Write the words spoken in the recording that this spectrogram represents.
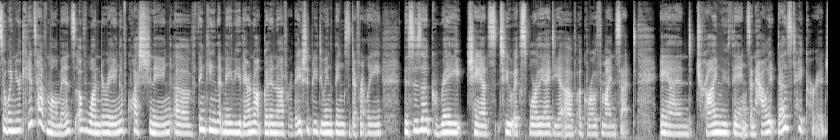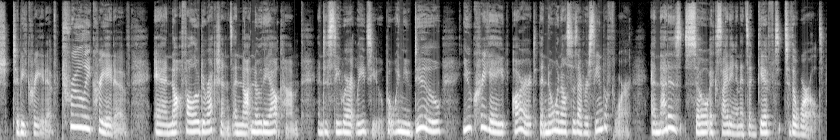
So, when your kids have moments of wondering, of questioning, of thinking that maybe they're not good enough or they should be doing things differently, this is a great chance to explore the idea of a growth mindset and trying new things and how it does take courage to be creative, truly creative, and not follow directions and not know the outcome and to see where it leads you. But when you do, you create art that no one else has ever seen before. And that is so exciting and it's a gift to the world.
